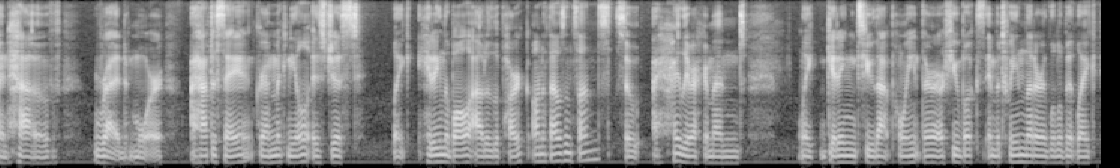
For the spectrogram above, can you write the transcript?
and have read more. I have to say, Graham McNeill is just like hitting the ball out of the park on A Thousand Suns. So I highly recommend like getting to that point. There are a few books in between that are a little bit like,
